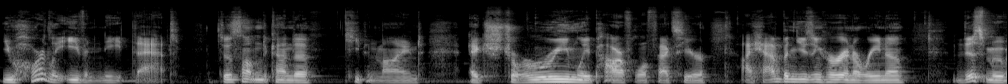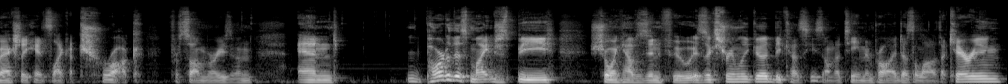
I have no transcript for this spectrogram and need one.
you hardly even need that. Just something to kind of keep in mind. Extremely powerful effects here. I have been using her in Arena. This move actually hits like a truck for some reason. And part of this might just be showing how Xin Fu is extremely good because he's on the team and probably does a lot of the carrying.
